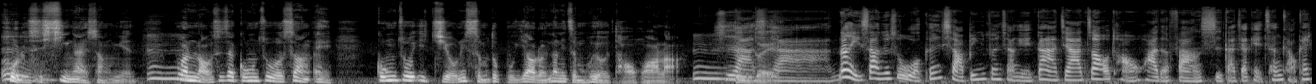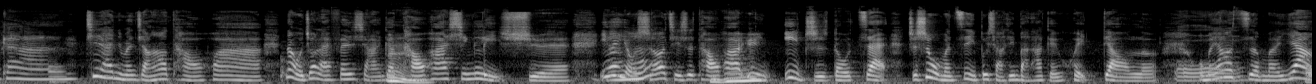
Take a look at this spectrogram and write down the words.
嗯、或者是性爱上面，嗯，不然老是在工作上，哎、欸。工作一久，你什么都不要了，那你怎么会有桃花啦？嗯，是啊，是啊。那以上就是我跟小兵分享给大家招桃花的方式，大家可以参考看看。既然你们讲到桃花，那我就来分享一个桃花心理学。嗯、因为有时候其实桃花运一直都在、嗯，只是我们自己不小心把它给毁掉了、哦。我们要怎么样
